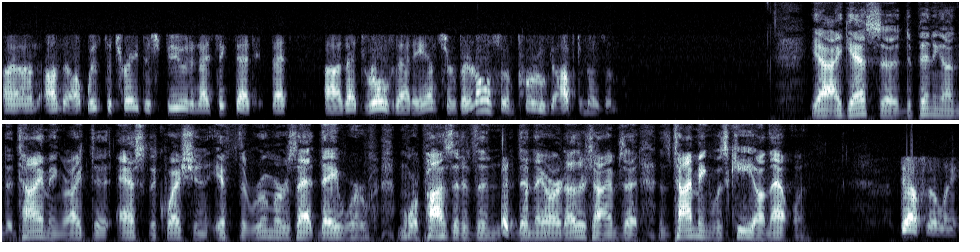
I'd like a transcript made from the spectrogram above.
on, on the, with the trade dispute, and I think that that uh, that drove that answer. But it also improved optimism. Yeah, I guess uh, depending on the timing, right? To ask the question if the rumors that day were more positive than than they are at other times. Uh, the timing was key on that one. Definitely.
